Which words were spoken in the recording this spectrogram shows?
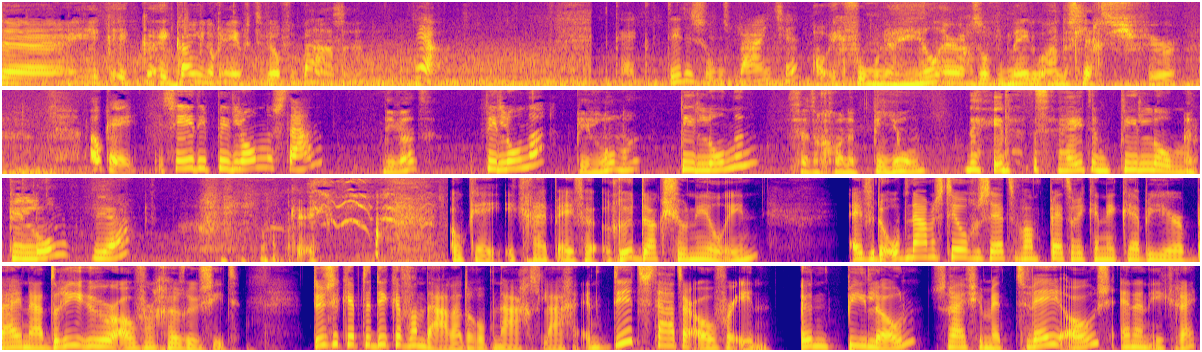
ik, ik, ik kan je nog eventueel verbazen. Ja. Kijk, dit is ons baantje. Oh, ik voel me nu heel erg alsof ik meedoe aan de slechtste chauffeur. Oké, zie je die pilonnen staan? Die wat? Pilonnen? Pilonnen? Pilonnen? Is dat toch gewoon een pion? Nee, dat is- heet een pilon. Een pilon? Ja? Oké. Oké, ik grijp even redactioneel in. Even de opname stilgezet, want Patrick en ik hebben hier bijna drie uur over geruzied. Dus ik heb de dikke vandalen erop nageslagen. En dit staat erover in. Een pyloon, schrijf je met twee O's en een Y,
